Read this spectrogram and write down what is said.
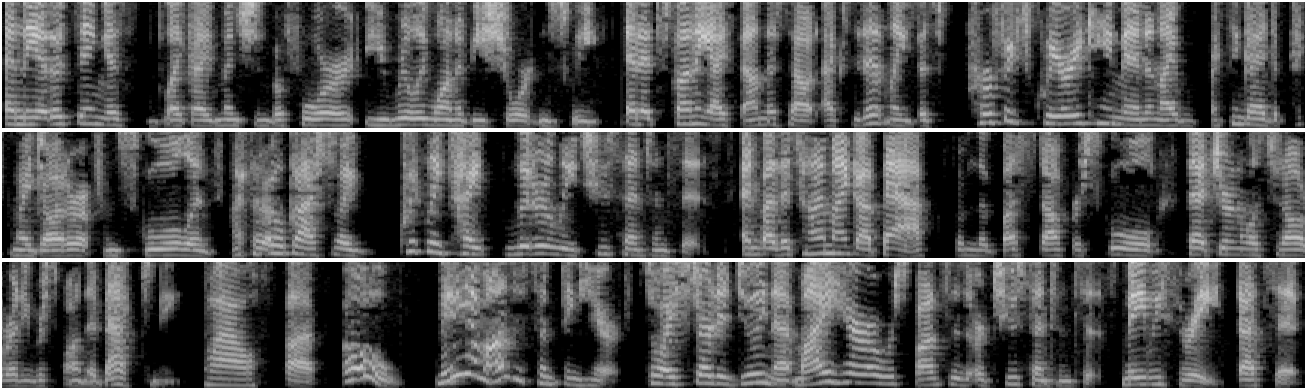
And the other thing is, like I mentioned before, you really want to be short and sweet. And it's funny, I found this out accidentally. This perfect query came in, and I, I think I had to pick my daughter up from school, and I thought, oh gosh, so I quickly typed literally two sentences. And by the time I got back from the bus stop or school, that journalist had already responded back to me. Wow. So thought, oh, maybe I'm onto something here. So I started doing that. My HARO responses are two sentences, maybe three. That's it.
